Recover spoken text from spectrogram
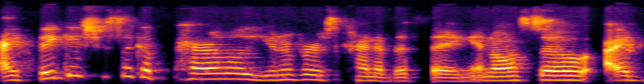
i think it's just like a parallel universe kind of a thing and also i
